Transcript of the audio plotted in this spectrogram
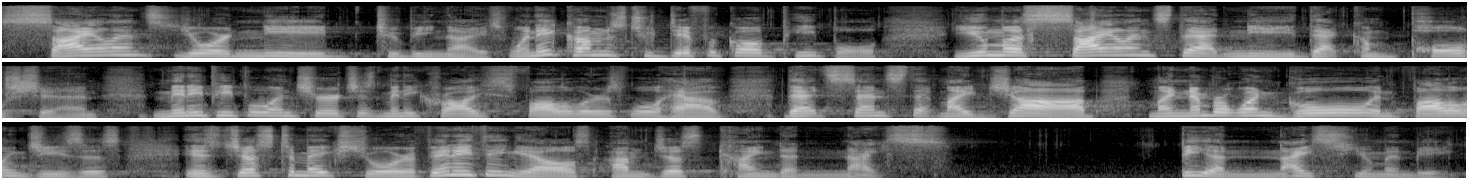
Silence your need to be nice. When it comes to difficult people, you must silence that need, that compulsion. Many people in churches, many Christ followers will have that sense that my job, my number one goal in following Jesus is just to make sure, if anything else, I'm just kind of nice. Be a nice human being.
